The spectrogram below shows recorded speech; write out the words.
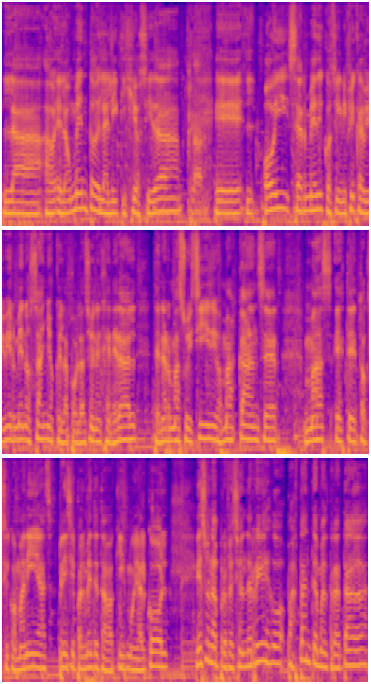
la- el aumento de la litigiosidad. Claro. Eh, hoy ser médico significa vivir menos años que la población en general, tener más suicidios, más cáncer, más este, toxicomanías, principalmente tabaquismo y alcohol. Es una profesión de riesgo bastante maltratada,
